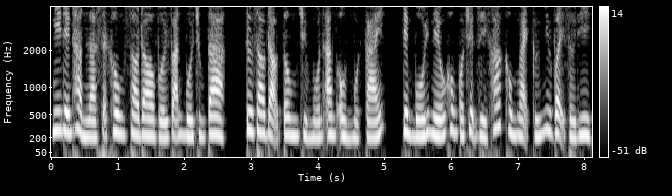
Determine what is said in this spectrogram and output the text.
nghĩ đến hẳn là sẽ không so đo với vãn bối chúng ta, tư giao đạo tông chỉ muốn an ổn một cái, tiền bối nếu không có chuyện gì khác không ngại cứ như vậy rời đi,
